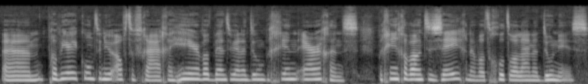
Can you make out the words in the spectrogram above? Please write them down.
Um, probeer je continu af te vragen, Heer, wat bent u aan het doen? Begin ergens. Begin gewoon te zegenen wat God al aan het doen is.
